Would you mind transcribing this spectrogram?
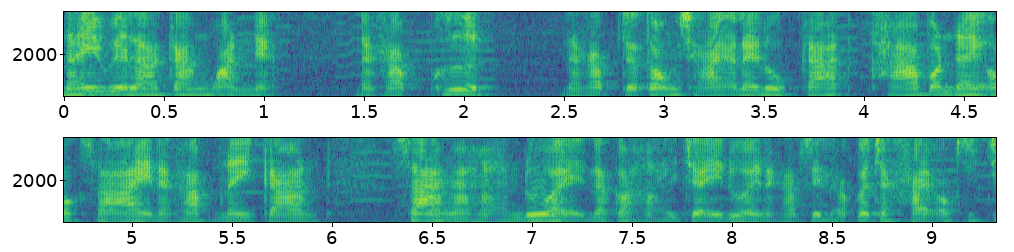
ในเวลากลางวันเนี่ยนะครับพืช นะครับจะต้องใช้อะไรลูกก๊าซคาร์บอนไดออกไซด์นะครับในการสร้างอาหารด้วยแล้วก็หายใจด้วยนะครับ เสร็จแล้วก็จะคายออกซิเจ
